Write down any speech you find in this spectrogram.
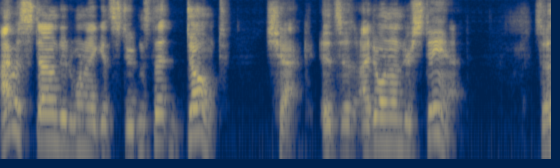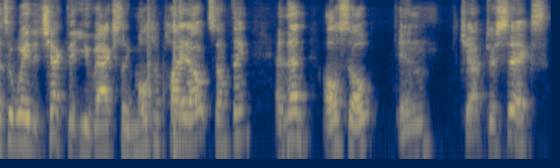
I'm astounded when I get students that don't check. It's just, I don't understand. So that's a way to check that you've actually multiplied out something. And then also in chapter 6,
